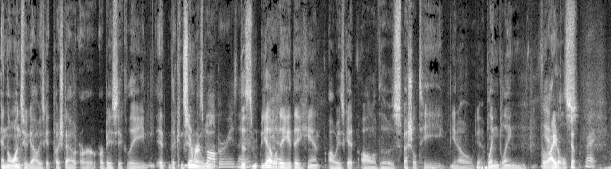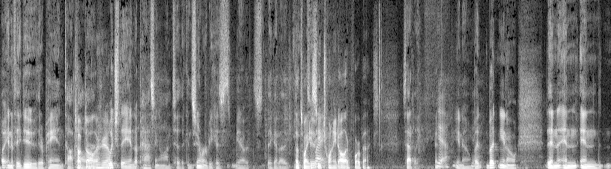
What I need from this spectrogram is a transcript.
and the ones who always get pushed out are, are basically it, the consumer. Small breweries This, there. yeah, well, they they can't always get all of those specialty, you know, Yeah. bling bling Yeah. varietals. Right. Uh, And if they do, they're paying top, Top dollar, dollar, yeah. which they end up passing on to the consumer because you know it's they gotta. That's eat why you too, see twenty dollar four packs. Sadly, Yeah. you know, Yeah. but but you know, then and and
